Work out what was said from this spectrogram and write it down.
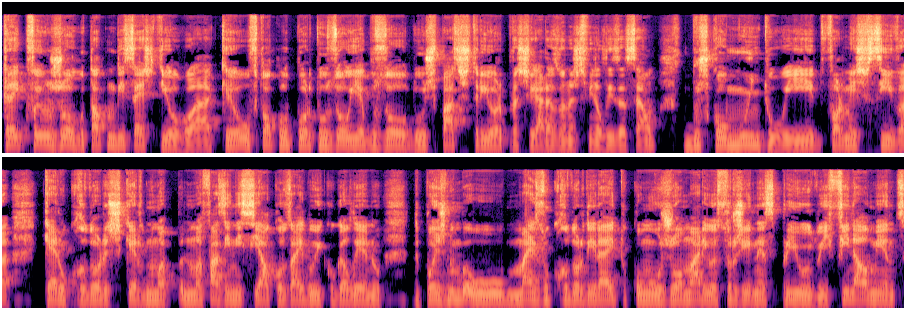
Creio que foi um jogo, tal como disseste, Diogo, uh, que o Futebol Clube o Porto usou e abusou do espaço exterior para chegar às zonas de finalização, buscou muito e de forma excessiva, quer o corredor esquerdo numa, numa fase inicial com o Zaidu e com o Galeno, depois numa, o, mais o corredor direito com o João Mário a surgir nesse período e finalmente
